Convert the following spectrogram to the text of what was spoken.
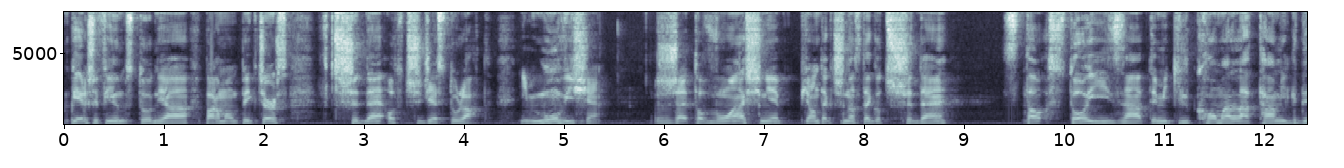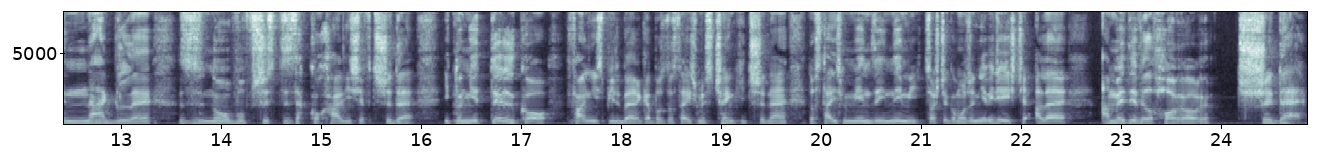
Pierwszy film studia Paramount Pictures w 3D od 30 lat. I mówi się, że to właśnie piątek 13 3D sto, stoi za tymi kilkoma latami, gdy nagle znowu wszyscy zakochali się w 3D. I to nie tylko fani Spielberga, bo dostaliśmy szczęki 3D, dostaliśmy między innymi, coś czego może nie wiedzieliście, ale Amityville Horror 3D.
